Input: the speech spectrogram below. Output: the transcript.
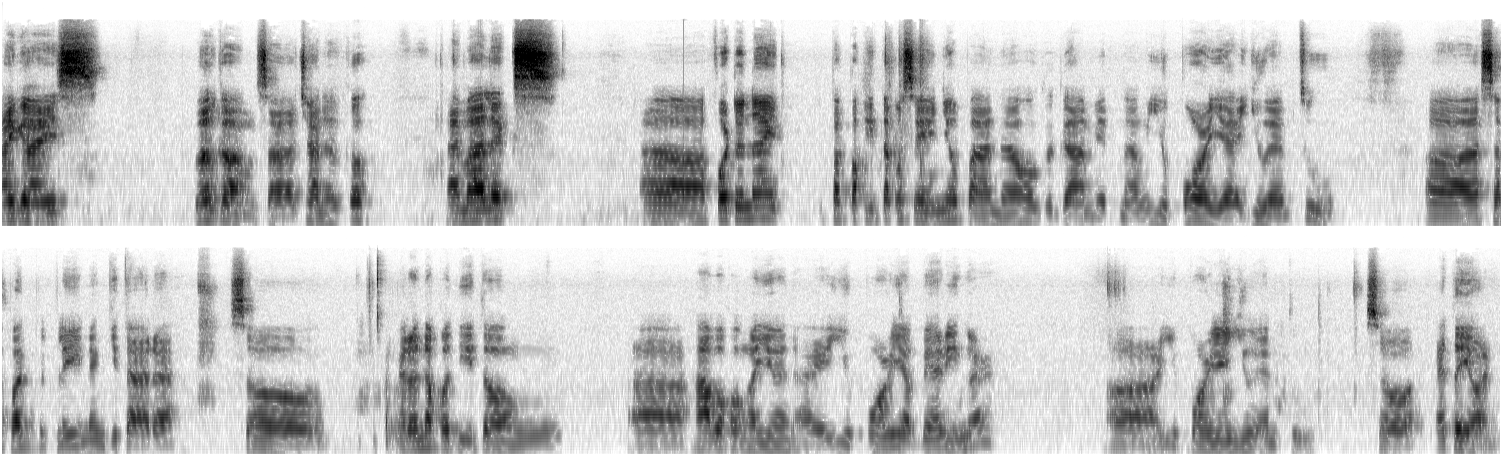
Hi guys! Welcome sa channel ko. I'm Alex. Uh, for tonight, ipapakita ko sa inyo paano ako gagamit ng Euphoria UM2 uh, sa pag-play ng gitara. So, meron ako ditong uh, hawak ko ngayon ay Euphoria Behringer, uh, Euphoria UM2. So, eto yon.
